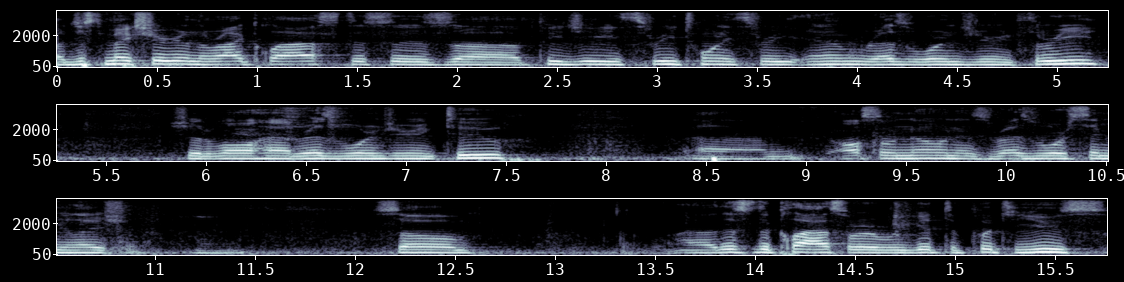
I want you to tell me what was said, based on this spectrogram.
Uh, just to make sure you're in the right class, this is uh, PG 323M Reservoir Engineering 3. Should have all had Reservoir Engineering 2, um, also known as Reservoir Simulation. So uh, this is the class where we get to put to use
